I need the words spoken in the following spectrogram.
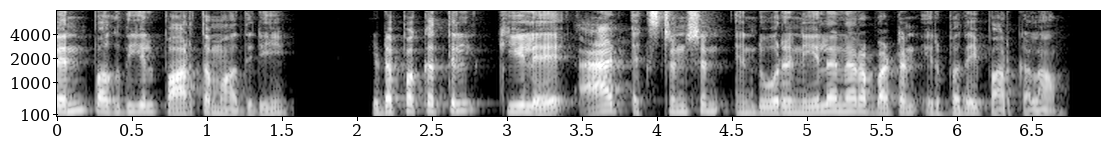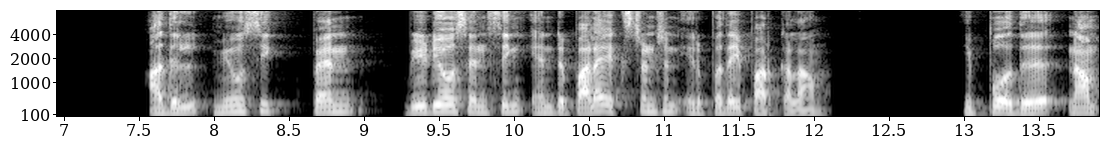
பெண் பகுதியில் பார்த்த மாதிரி இடப்பக்கத்தில் கீழே ஆட் எக்ஸ்டென்ஷன் என்று ஒரு நீல நிற பட்டன் இருப்பதை பார்க்கலாம். அதில் மியூசிக் பென் வீடியோ சென்சிங் என்று பல எக்ஸ்டென்ஷன் இருப்பதை பார்க்கலாம். இப்போது நாம்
